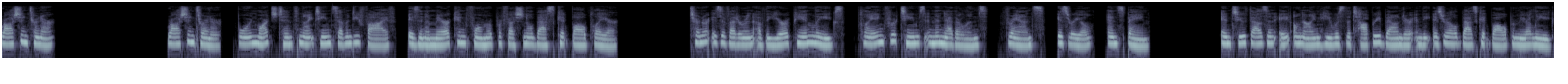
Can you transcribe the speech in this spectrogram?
Rahshon Turner Rahshon Turner, born March 10, 1975, is an American former professional basketball player. Turner is a veteran of the European leagues, playing for teams in the Netherlands, France, Israel, and Spain. In 2008 09 he was the top rebounder in the Israel Basketball Premier League.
